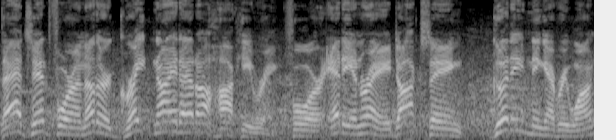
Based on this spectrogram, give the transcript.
That's it for another great night at a hockey rink. For Eddie and Ray, Doc saying good evening, everyone.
